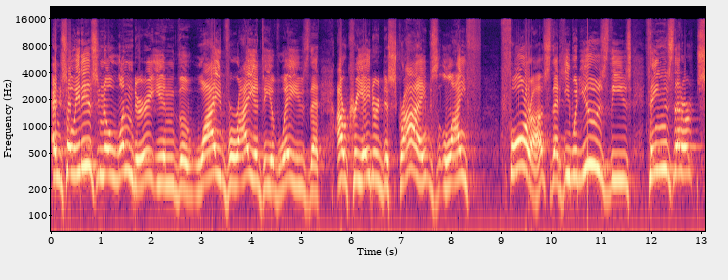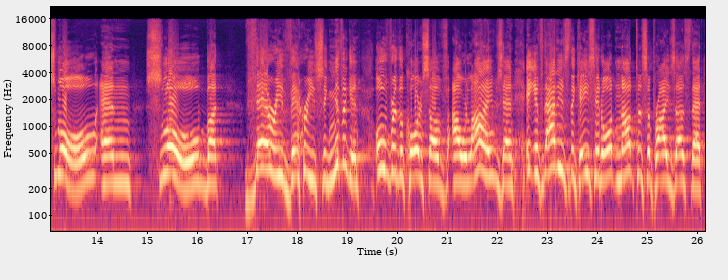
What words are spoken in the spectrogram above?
And so it is no wonder in the wide variety of ways that our Creator describes life for us that He would use these things that are small and slow, but very, very significant over the course of our lives. And if that is the case, it ought not to surprise us that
